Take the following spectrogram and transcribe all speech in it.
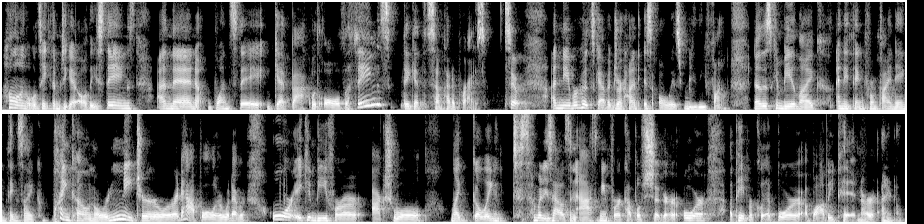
how long it will take them to get all these things. And then once they get back with all the things, they get some kind of prize. So, a neighborhood scavenger hunt is always really fun. Now, this can be like anything from finding things like pine cone or nature or an apple or whatever, or it can be for our actual like going to somebody's house and asking for a cup of sugar or a paperclip or a bobby pin or I don't know,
